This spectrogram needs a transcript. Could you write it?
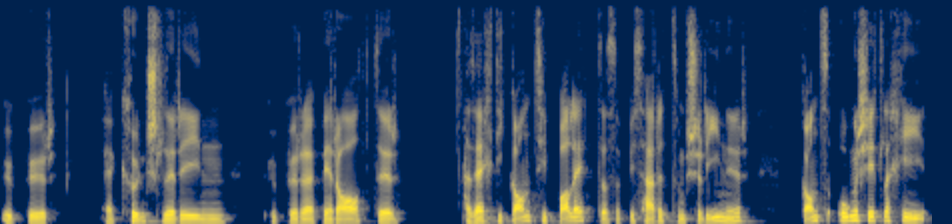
über eine Künstlerin, über einen Berater, also echt die ganze Palette, also bisher zum Schreiner, ganz unterschiedliche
